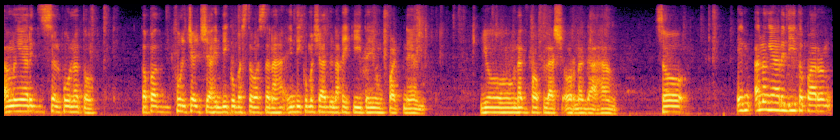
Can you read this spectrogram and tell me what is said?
ang nangyari dito sa cellphone na to, kapag full charge siya, hindi ko basta-basta na, hindi ko masyado nakikita yung part na yun. Yung nagpa-flash or nagahang. So, in, anong nangyari dito parang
